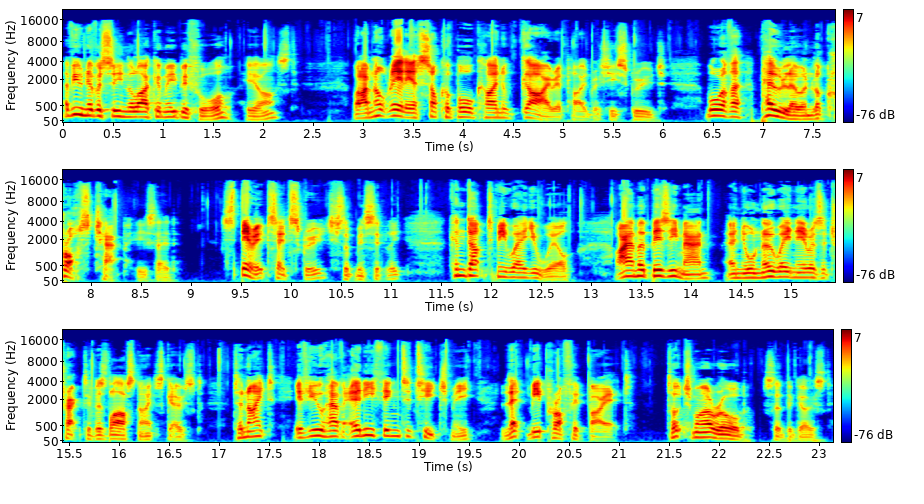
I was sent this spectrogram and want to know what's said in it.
Have you never seen the like of me before? he asked. Well, I'm not really a soccer ball kind of guy, replied Rishi Scrooge. More of a polo and lacrosse chap, he said. Spirit, said Scrooge submissively, conduct me where you will. I am a busy man, and you're nowhere near as attractive as last night's ghost. Tonight, if you have anything to teach me, let me profit by it. Touch my robe, said the ghost.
